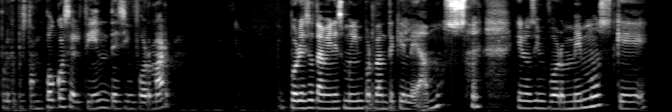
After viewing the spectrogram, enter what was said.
porque pues tampoco es el fin desinformar. Por eso también es muy importante que leamos, que nos informemos, que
